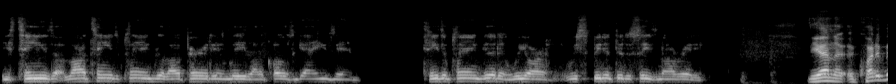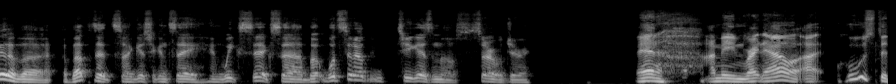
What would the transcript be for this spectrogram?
these teams, a lot of teams playing good, a lot of parity in the league, a lot of close games, and teams are playing good, and we are we're speeding through the season already. Yeah, and uh, quite a bit of uh, of upsets, I guess you can say, in week six. Uh, but what stood out to you guys the most? Start with Jerry. Man, I mean, right now, I, who's to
